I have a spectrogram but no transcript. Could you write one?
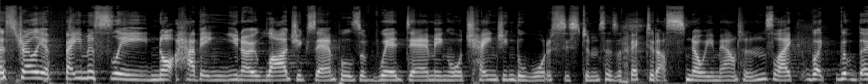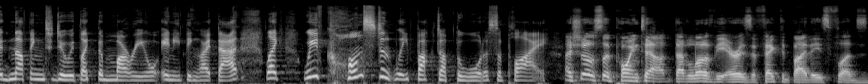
Australia famously not having, you know, large examples of where damming or changing the water systems has affected our snowy mountains, like like th- th- nothing to do with like the Murray or anything like that. Like we've constantly fucked up the water supply. I should also point out that a lot of the areas affected by these floods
